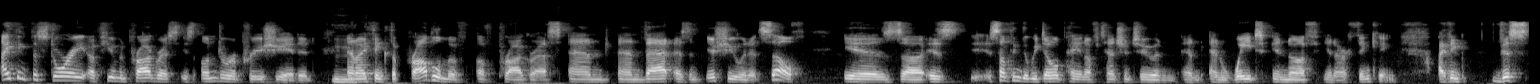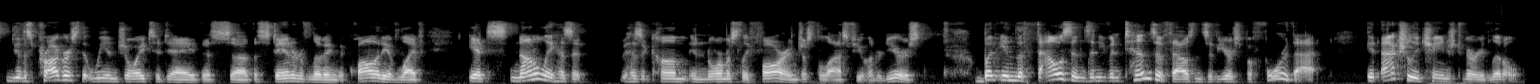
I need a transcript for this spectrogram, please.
I think the story of human progress is underappreciated, mm-hmm. and I think the problem of, of progress and and that as an issue in itself is, uh, is is something that we don't pay enough attention to and, and and weight enough in our thinking. I think this this progress that we enjoy today, this uh, the standard of living, the quality of life, it's not only has it has it come enormously far in just the last few hundred years, but in the thousands and even tens of thousands of years before that, it actually changed very little.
